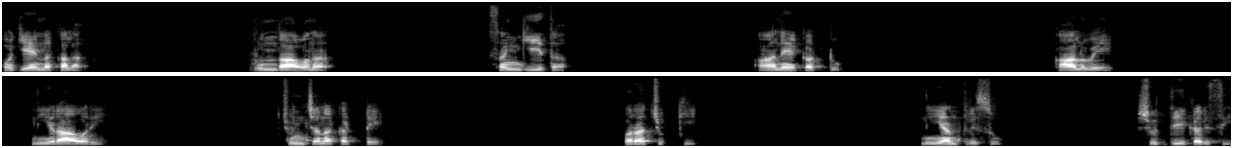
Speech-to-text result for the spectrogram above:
ಹೊಗೆನಕಲ. ಬೃಂದಾವನ. ಸಂಗೀತ. ಆನೆಕಟ್ಟು ಕಾಲುವೆ ನೀರಾವರಿ ಚುಂಚನಕಟ್ಟೆ ಬರಚುಕ್ಕಿ ನಿಯಂತ್ರಿಸು ಶುದ್ಧೀಕರಿಸಿ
